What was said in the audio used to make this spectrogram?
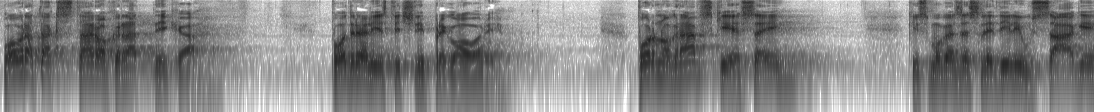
Povratek starokratnika, podrealistični pregovori. Pornografski esej, ki smo ga zasledili v sagi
